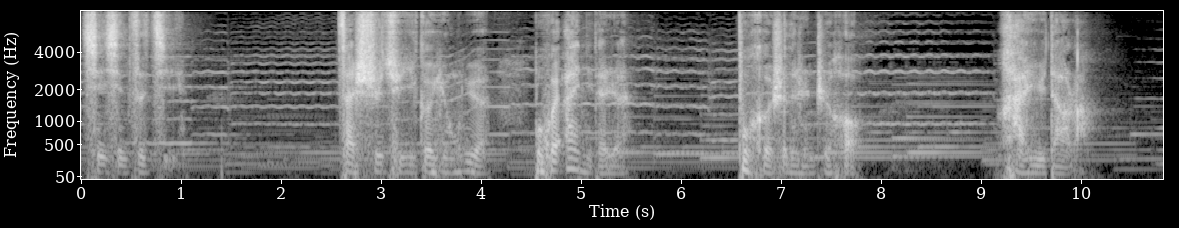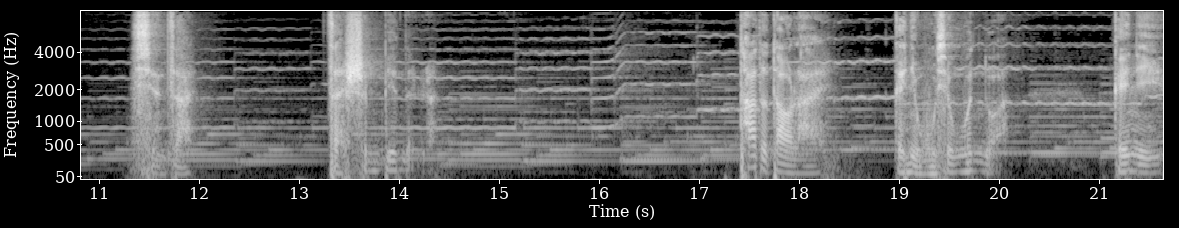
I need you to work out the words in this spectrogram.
庆幸自己在失去一个永远不会爱你的人、不合适的人之后。还遇到了现在在身边的人，他的到来给你无限温暖，给你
